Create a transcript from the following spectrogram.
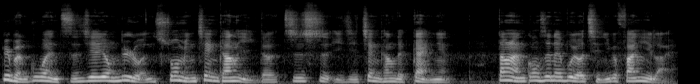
日本顾问直接用日文说明健康椅的知识以及健康的概念。当然，公司内部有请一个翻译来，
